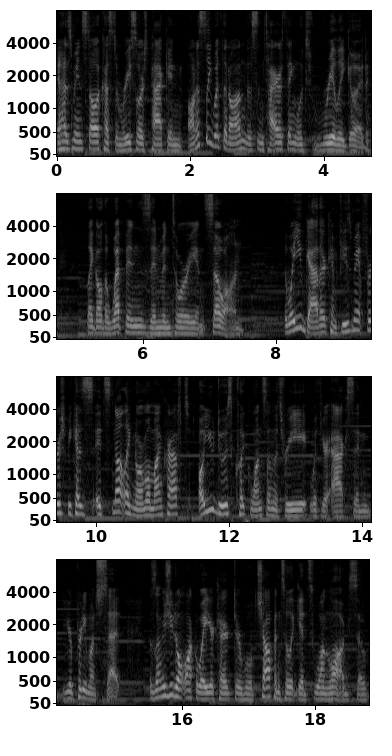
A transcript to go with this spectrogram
It has me install a custom resource pack, and honestly with it on, this entire thing looks really good. Like all the weapons, inventory, and so on. The way you gather confused me at first because it's not like normal Minecraft. All you do is click once on the tree with your axe and you're pretty much set. As long as you don't walk away, your character will chop until it gets one log, so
